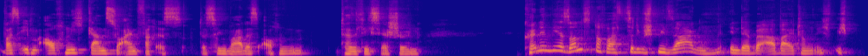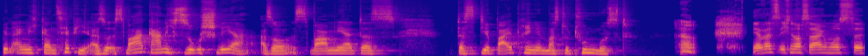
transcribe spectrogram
was eben auch nicht ganz so einfach ist. Deswegen war das auch ein, tatsächlich sehr schön. Können wir sonst noch was zu dem Spiel sagen in der Bearbeitung? Ich, ich bin eigentlich ganz happy. Also es war gar nicht so schwer. Also es war mehr das, das dir beibringen, was du tun musst. Ja. ja, was ich noch sagen musste,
